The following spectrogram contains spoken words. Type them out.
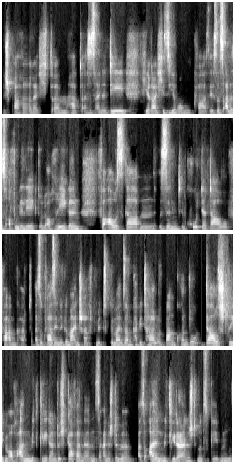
Mitspracherecht ähm, hat. Also es ist eine Dehierarchisierung quasi. Es ist alles offengelegt und auch Regeln für Ausgaben sind im Code der DAO verankert. Also quasi eine Gemeinschaft mit gemeinsamem Kapital und Bankkonto. DAOs streben auch an, Mitgliedern durch Governance eine Stimme, also allen Mitgliedern eine Stimme zu geben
